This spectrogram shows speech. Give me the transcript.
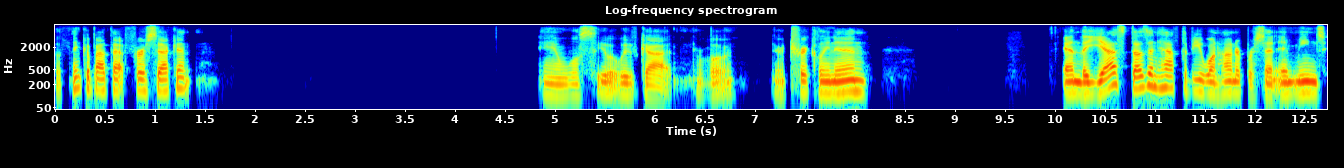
So think about that for a second. And we'll see what we've got. They're trickling in. And the yes doesn't have to be 100%. It means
